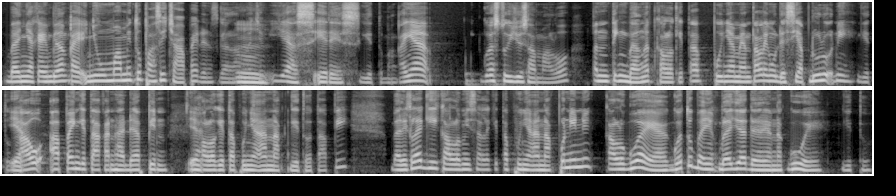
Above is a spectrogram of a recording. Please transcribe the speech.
banyak yang bilang kayak nyumam itu pasti capek dan segala macam. Yes, it is gitu. Makanya gue setuju sama lo. Penting banget kalau kita punya mental yang udah siap dulu nih gitu. Ya. Tahu apa yang kita akan hadapin Ya. kalau kita punya anak gitu. Tapi balik lagi kalau misalnya kita punya anak pun ini kalau gue ya, gue tuh banyak belajar dari anak gue gitu.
